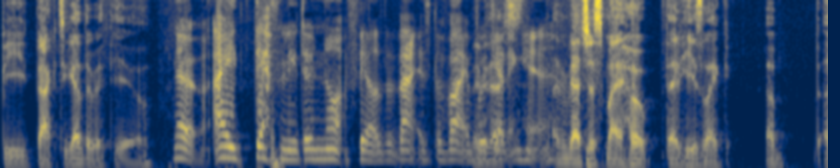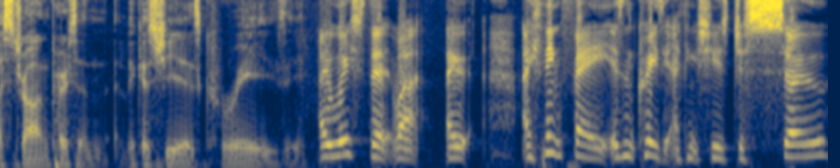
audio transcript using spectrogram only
be back together with you. No, I definitely do not feel that that is the vibe Maybe we're getting here. I think that's just my hope that he's like a a strong person because she is crazy. I wish that well, I I think Faye isn't crazy. I think she is just so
